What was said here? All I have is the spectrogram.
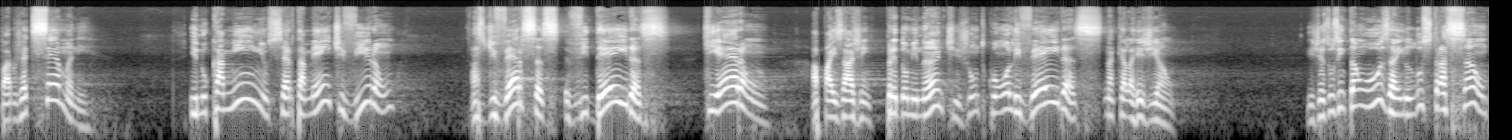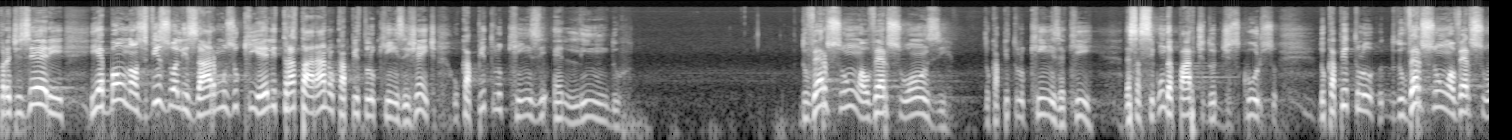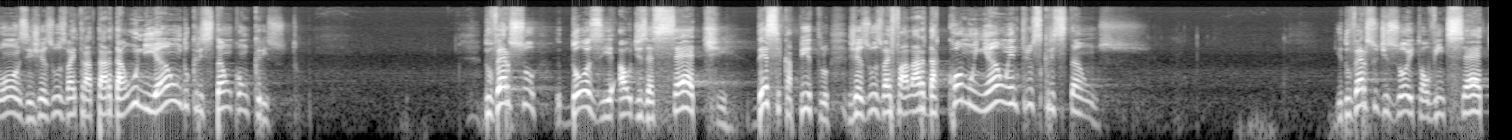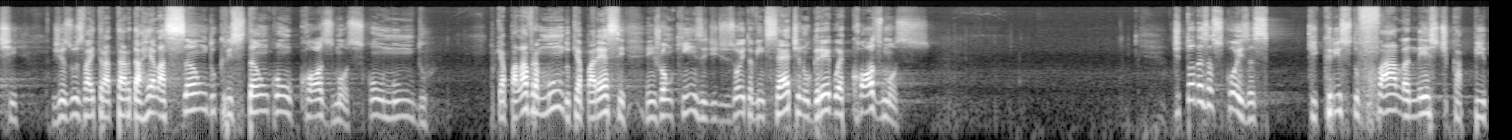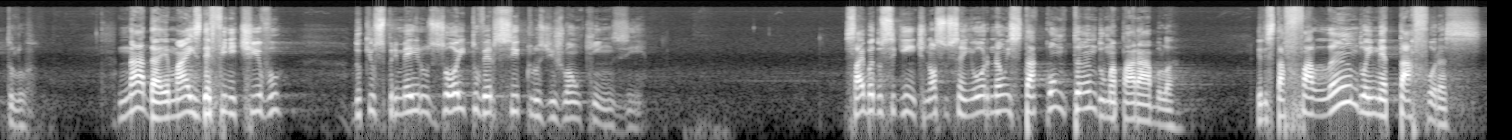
para o Getsemane. E no caminho, certamente, viram as diversas videiras que eram a paisagem predominante, junto com oliveiras naquela região. E Jesus então usa a ilustração para dizer, e, e, é bom nós visualizarmos o que ele tratará no capítulo 15. Gente, o capítulo 15 é lindo. Do verso 1 ao verso 11, do capítulo 15 aqui, dessa segunda parte do discurso, do capítulo, do verso 1 ao verso 11, Jesus vai tratar da união do cristão com Cristo. Do verso 12 ao 17 desse capítulo, Jesus vai falar da comunhão entre os cristãos. E do verso 18 ao 27, Jesus vai tratar da relação do cristão com o cosmos, com o mundo. Porque a palavra mundo que aparece em João 15, de 18 a 27, no grego é cosmos. De todas as coisas que Cristo fala neste capítulo, nada é mais definitivo do que os primeiros oito versículos de João 15. Saiba do seguinte: nosso Senhor não está contando uma parábola, Ele está falando em metáforas,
